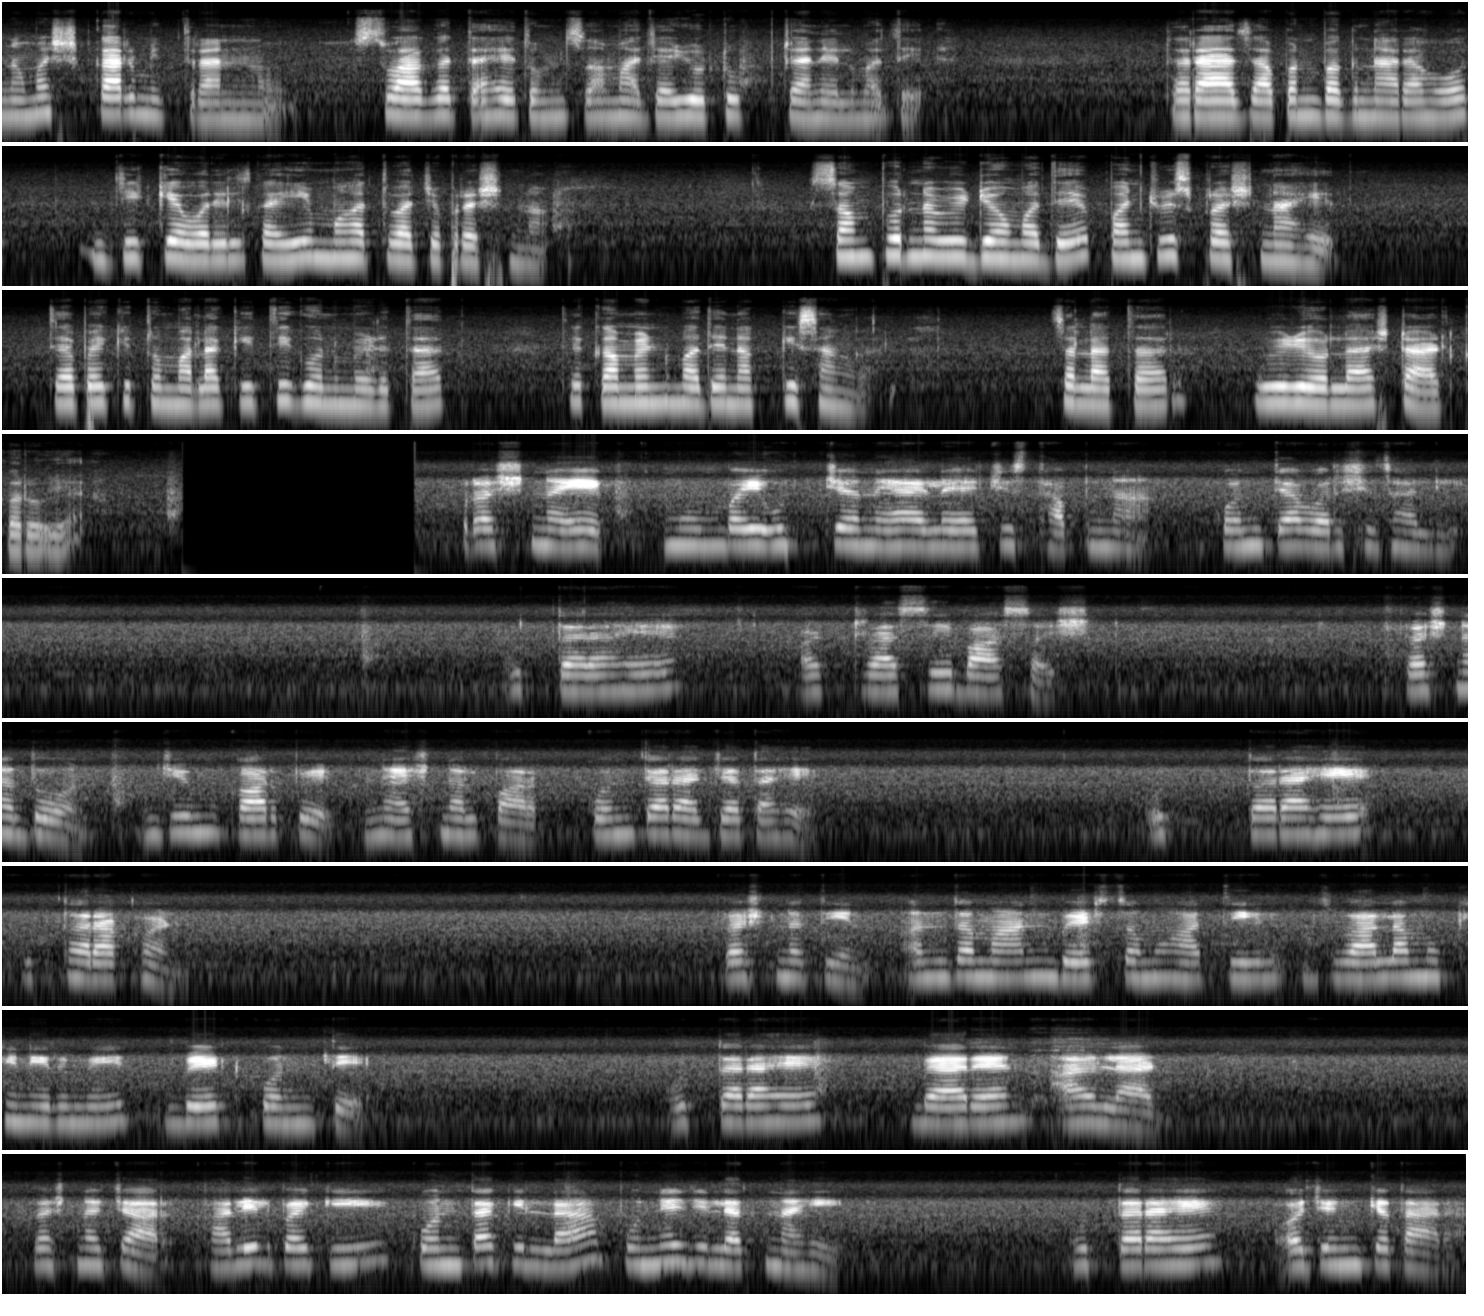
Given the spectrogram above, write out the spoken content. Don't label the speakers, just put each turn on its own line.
नमस्कार मित्रांनो स्वागत आहे तुमचं माझ्या यूट्यूब चॅनेलमध्ये तर आज आपण बघणार आहोत जी केवरील काही महत्त्वाचे प्रश्न. संपूर्ण व्हिडिओमध्ये पंचवीस प्रश्न आहेत. त्यापैकी तुम्हाला किती गुण मिळतात ते कमेंटमध्ये नक्की सांगाल. चला तर व्हिडिओला स्टार्ट करूया. प्रश्न एक मुंबई उच्च न्यायालयाची स्थापना कोणत्या वर्षी झाली? उत्तर आहे अठराशे बासष्ट. प्रश्न दोन. जिम कार्पेट नॅशनल पार्क कोणत्या राज्यात आहे? उत्तर आहे उत्तराखंड. प्रश्न तीन. अंदमान बेट समूहातील ज्वालामुखी निर्मित बेट कोणते? उत्तर आहे बॅरेन आयलँड. प्रश्न चार. खालीलपैकी कोणता किल्ला पुणे जिल्ह्यात नाही? उत्तर आहे अजिंक्यतारा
